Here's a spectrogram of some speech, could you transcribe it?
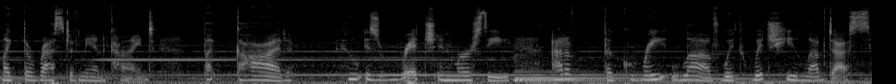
like the rest of mankind. But God, who is rich in mercy, out of the great love with which He loved us,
